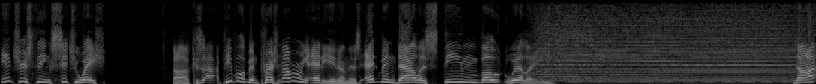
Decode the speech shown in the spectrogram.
interesting situation because uh, uh, people have been pressuring. I'm bring Eddie in on this. Edmund Dallas Steamboat Willie. Now, I,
